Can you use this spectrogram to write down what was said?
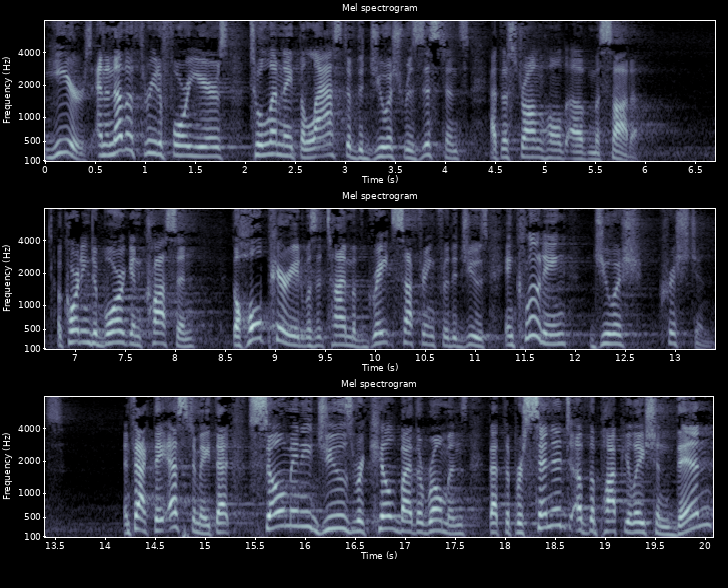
years. And another three to four years to eliminate the last of the Jewish resistance at the stronghold of Masada. According to Borg and Crossan, the whole period was a time of great suffering for the Jews, including Jewish Christians. In fact, they estimate that so many Jews were killed by the Romans that the percentage of the population then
